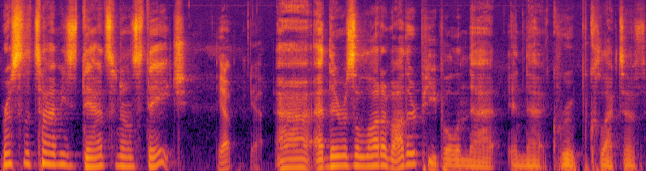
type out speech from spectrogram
Rest of the time, he's dancing on stage. Yep. Yeah. Uh, and there was a lot of other people in that in that group collective.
